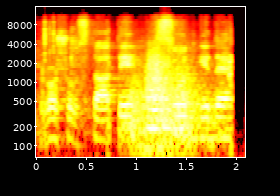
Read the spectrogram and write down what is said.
Прошу встати. Суд іде.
